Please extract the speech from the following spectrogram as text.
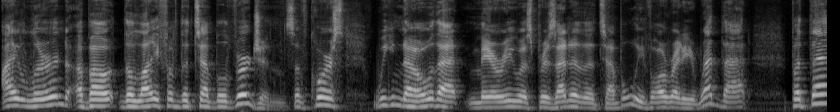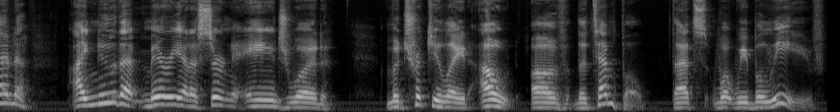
I learned about the life of the temple virgins. Of course, we know that Mary was presented in the temple. We've already read that. But then I knew that Mary at a certain age would matriculate out of the temple. That's what we believe.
